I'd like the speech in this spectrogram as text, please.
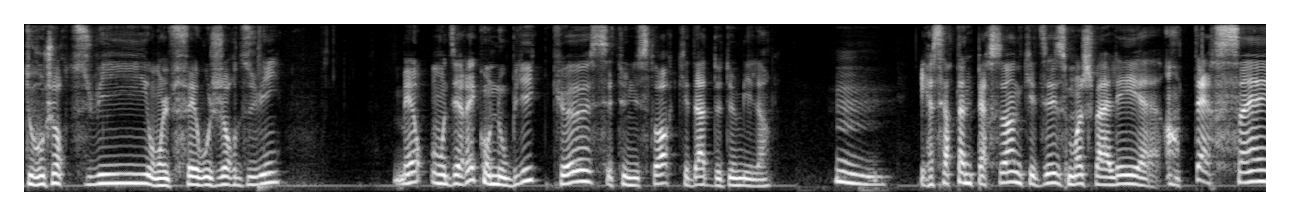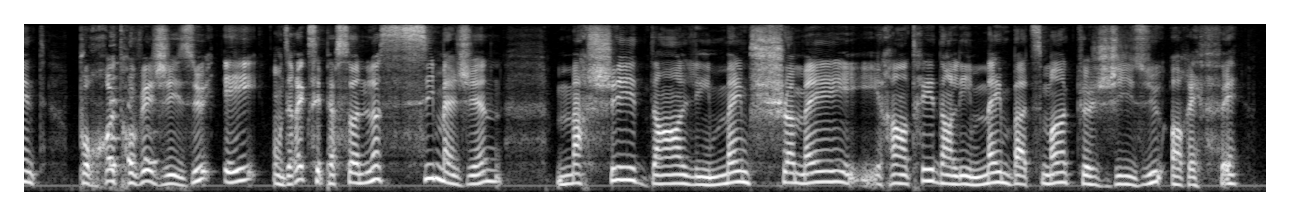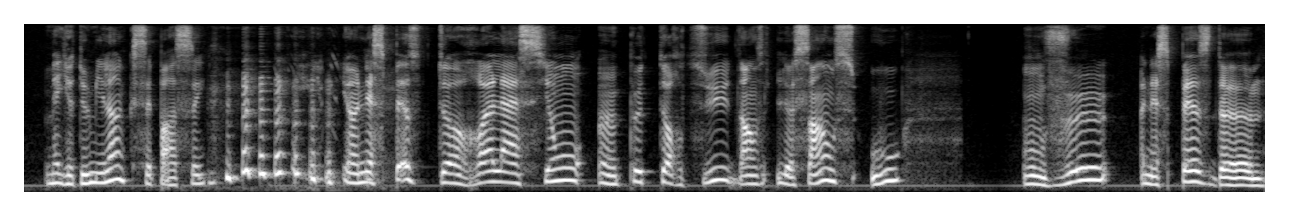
d'aujourd'hui, on le fait aujourd'hui, mais on dirait qu'on oublie que c'est une histoire qui date de 2000 ans. Hmm. Il y a certaines personnes qui disent, moi je vais aller euh, en Terre sainte pour retrouver Jésus, et on dirait que ces personnes-là s'imaginent marcher dans les mêmes chemins et rentrer dans les mêmes bâtiments que Jésus aurait fait. mais il y a 2000 ans que c'est passé. il y a une espèce de relation un peu tordue dans le sens où on veut une espèce de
